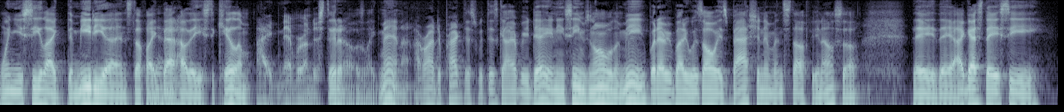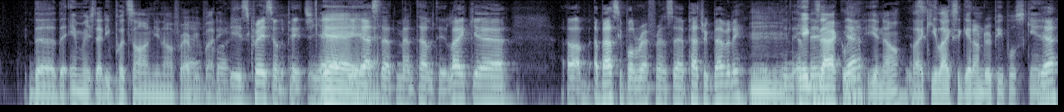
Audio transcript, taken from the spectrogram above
when you see like the media and stuff like Yeah. that, how they used to kill him, I never understood it. I was like, man, I, I ride to practice with this guy every day, and he seems normal to me. But everybody was always bashing him and stuff, you know. So they they I guess they see the the image that he puts on, you know, for Yeah, everybody. He's crazy on the pitch. Yeah. Yeah, he yeah. has that mentality. Like uh, uh, a basketball reference, uh, Patrick Beverley. Mm, in NBA. exactly. Yeah. You know, It's- like he likes to get under people's skin. Yeah.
